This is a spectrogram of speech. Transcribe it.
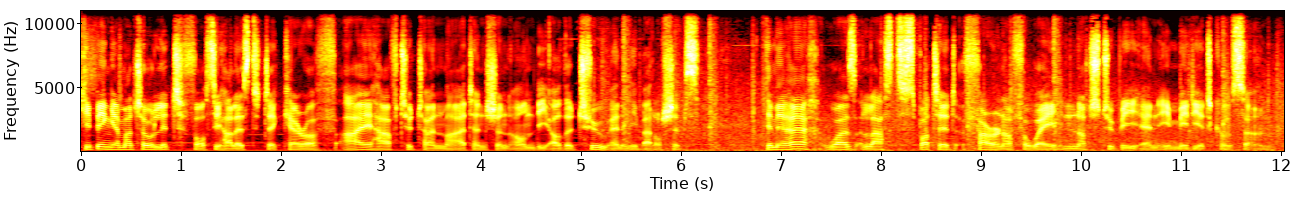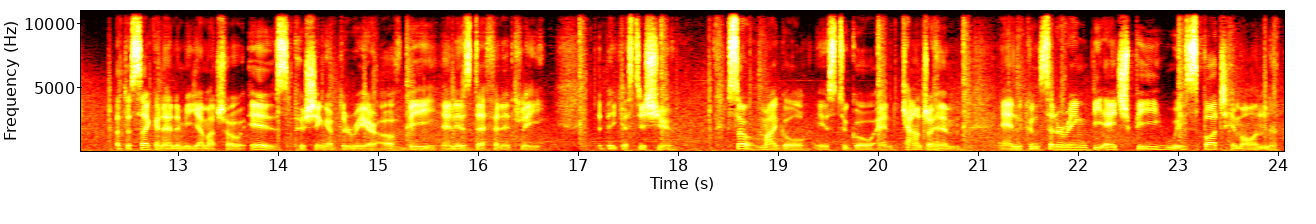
Keeping Yamato lit for Sihales to take care of, I have to turn my attention on the other two enemy battleships, Temeraire was last spotted far enough away not to be an immediate concern. But the second enemy Yamato is pushing up the rear of B and is definitely the biggest issue. So my goal is to go and counter him, and considering the HP we spot him on,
